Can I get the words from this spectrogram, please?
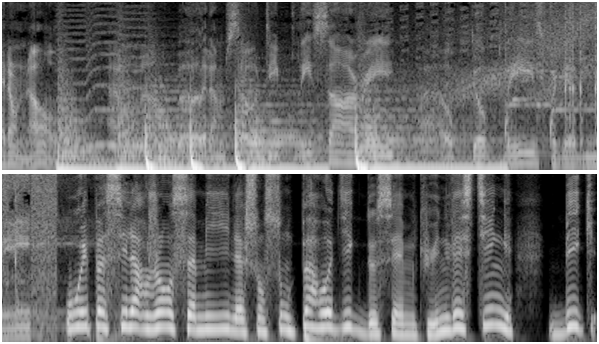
I don't know. I don't know, but I'm so deeply sorry. Où est passé l'argent, Samy? La chanson parodique de CMQ Investing, Big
